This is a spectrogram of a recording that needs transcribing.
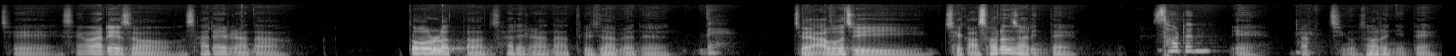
제 생활에서 사례를 하나 떠올랐던 사례를 하나 들자면은 네. 저희 아버지 제가 서른 살인데 서른. 예, 딱 지금 서른인데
